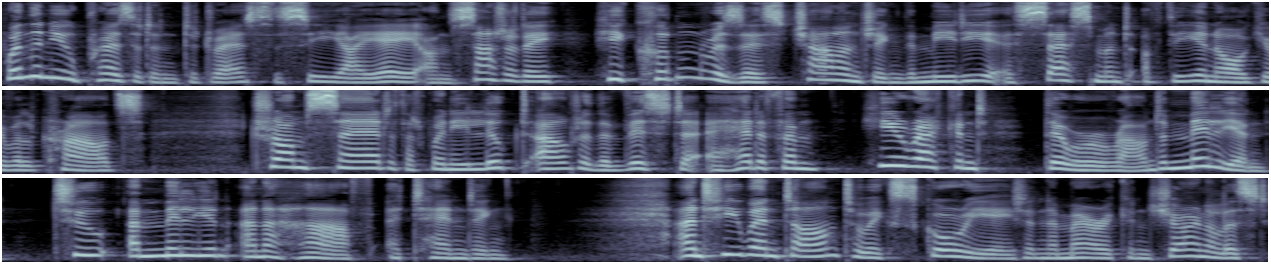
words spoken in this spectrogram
When the new president addressed the CIA on Saturday, he couldn't resist challenging the media assessment of the inaugural crowds. Trump said that when he looked out of the vista ahead of him, he reckoned there were around a million to a million and a half attending. And he went on to excoriate an American journalist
